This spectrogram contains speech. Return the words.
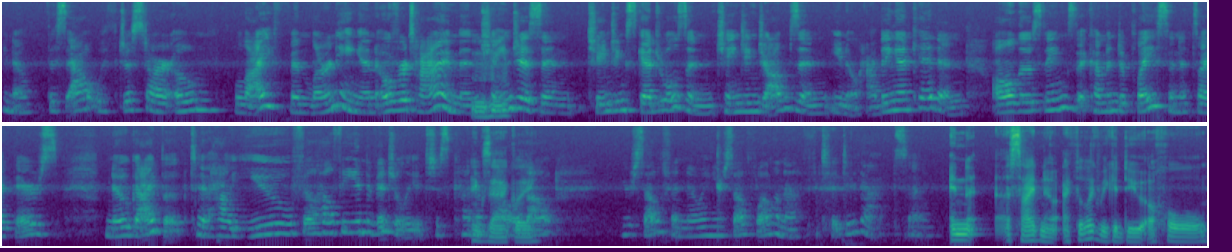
you know, this out with just our own life and learning and over time and Mhm. changes and changing schedules and changing jobs and you know having a kid and all those things that come into place. And it's like there's no guidebook to how you feel healthy individually. It's just kind of Exactly. all about yourself and knowing yourself well enough to do that. So And a side note, I feel like we could do a whole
